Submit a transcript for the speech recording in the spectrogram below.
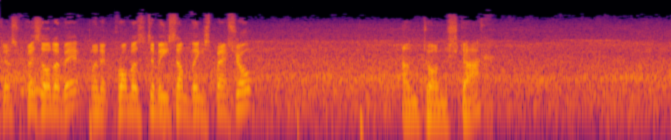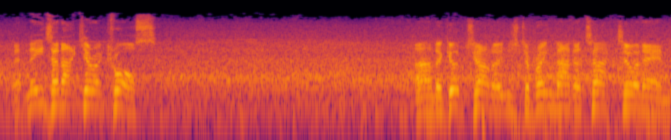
Just fizzled a bit when it promised to be something special. Anton Stach. It needs an accurate cross. And a good challenge to bring that attack to an end.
